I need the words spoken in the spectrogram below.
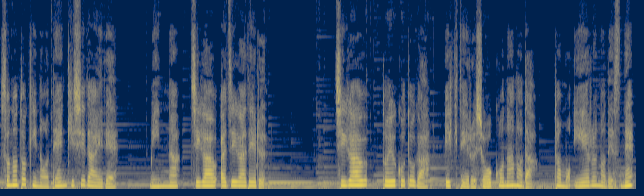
その時の天気次第でみんな違う味が出る。違うということが生きている証拠なのだとも言えるのですね。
